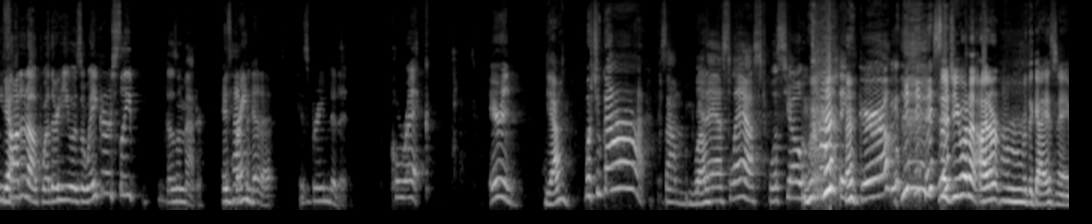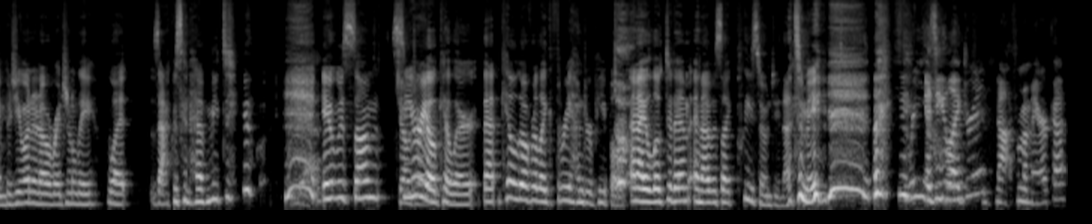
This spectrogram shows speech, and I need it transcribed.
He Yeah. thought it up. Whether he was awake or asleep doesn't matter. His It brain happened. did it. His brain did it. Correct. Erin, Yeah. What you got? Cause I'm Well- ass last. What's your topic, girl? so do you want to? I don't remember the guy's name, but do you want to know originally what Zach was to have me do? It was some serial killer that killed over like 300 people. And I looked at him and I was like, please don't do that to me. Is he like 300? not from America?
